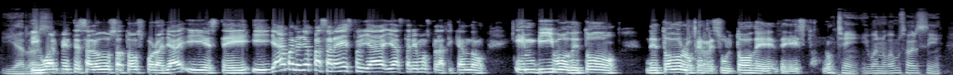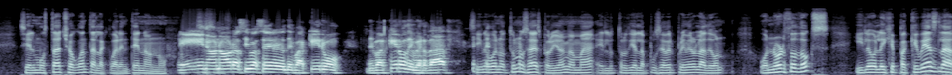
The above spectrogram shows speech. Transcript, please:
Y a Igualmente saludos a todos por allá. Y este, y ya, bueno, ya pasará esto, ya, ya estaremos platicando en vivo de todo de todo lo que resultó de, de, esto, ¿no? Sí, y bueno, vamos a ver si, si el mostacho aguanta la cuarentena o no. Eh, no, no, ahora sí va a ser de vaquero, de vaquero de verdad. Sí, no, bueno, tú no sabes, pero yo a mi mamá el otro día la puse a ver primero la de Unorthodox y luego le dije, para que veas la,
